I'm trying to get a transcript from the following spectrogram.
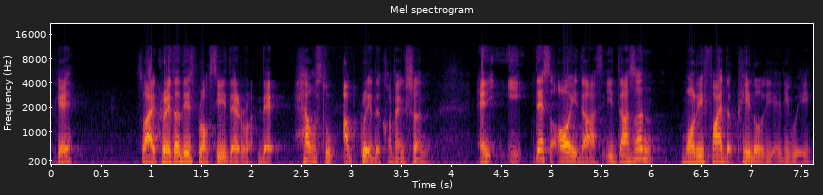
Okay, so I created this proxy that, that helps to upgrade the connection. And it, that's all it does. It doesn't modify the payload in any way.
